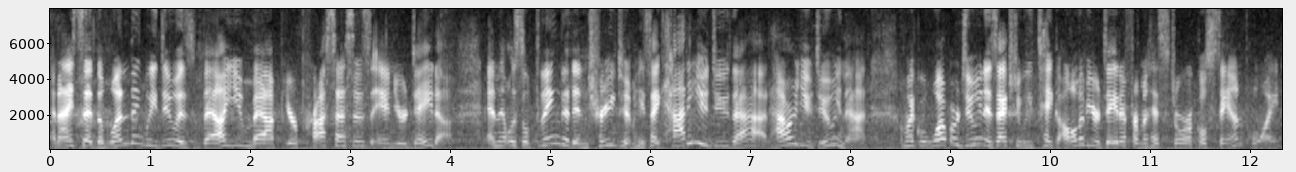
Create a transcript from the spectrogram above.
and I said the one thing we do is value map your processes and your data. And it was the thing that intrigued him. He's like, how do you do that? How are you doing that? I'm like, well, what we're doing is actually we take all of your data from a historical standpoint,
